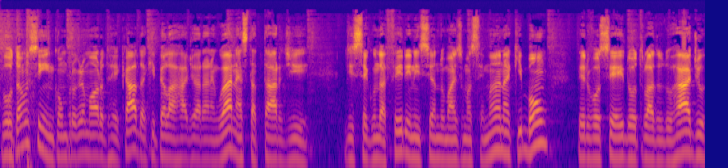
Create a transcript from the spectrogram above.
Voltamos sim com o programa Hora do Recado aqui pela Rádio Araranguá, nesta tarde de segunda-feira, iniciando mais uma semana. Que bom ter você aí do outro lado do rádio,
